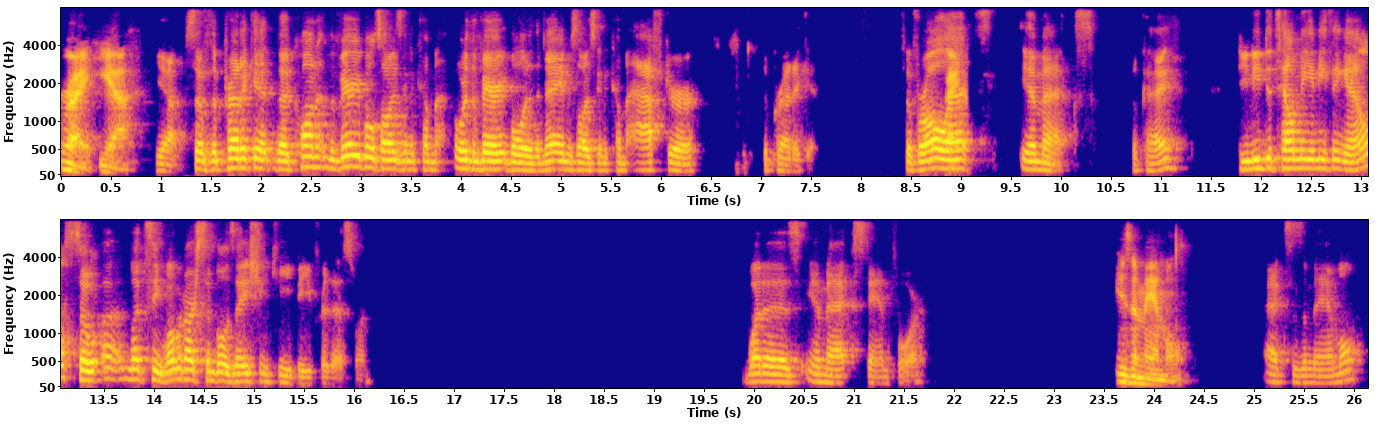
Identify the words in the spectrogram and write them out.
Right, yeah. Yeah. So if the predicate, the quant, the variable is always going to come, or the variable or the name is always going to come after the predicate. So for all Right. x, mx. Okay. Do you need to tell me anything else? So uh, let's see. What would our symbolization key be for this one? What does mx stand for? Is a mammal. X is a mammal.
